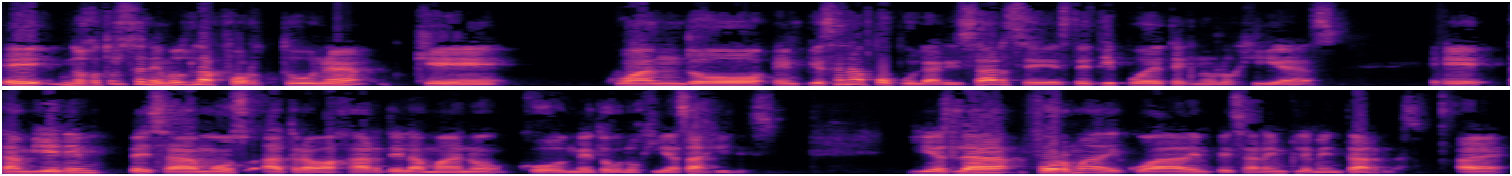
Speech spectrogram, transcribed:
eh, nosotros tenemos la fortuna que cuando empiezan a popularizarse este tipo de tecnologías, eh, también empezamos a trabajar de la mano con metodologías ágiles. Y es la forma adecuada de empezar a implementarlas. Ah,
